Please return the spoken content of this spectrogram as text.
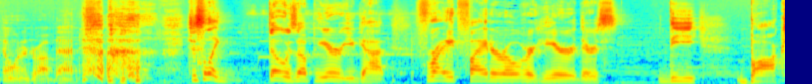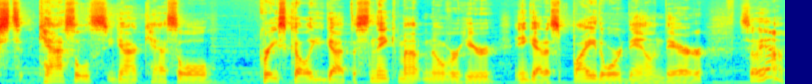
don't want to drop that. just like those up here, you got Fright Fighter over here. There's the boxed castles. You got Castle Grayskull, you got the Snake Mountain over here, and you got a Spydor down there. So yeah,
